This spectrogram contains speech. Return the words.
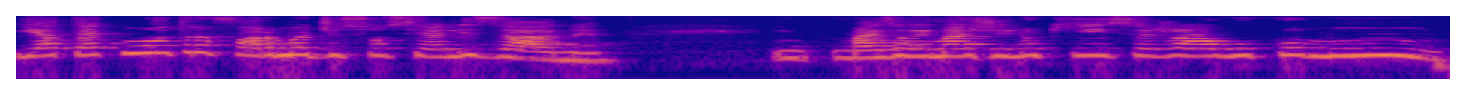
e até com outra forma de socializar, né? Mas eu imagino que seja algo comum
